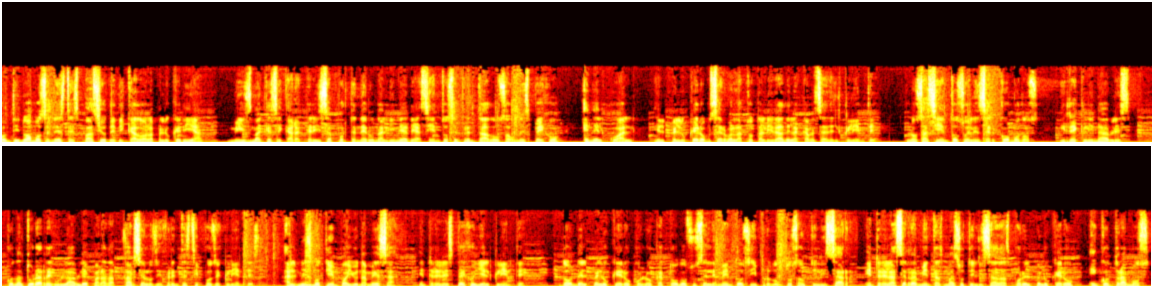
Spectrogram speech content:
Continuamos en este espacio dedicado a la peluquería, misma que se caracteriza por tener una línea de asientos enfrentados a un espejo en el cual el peluquero observa la totalidad de la cabeza del cliente. Los asientos suelen ser cómodos y reclinables, con altura regulable para adaptarse a los diferentes tipos de clientes. Al mismo tiempo hay una mesa entre el espejo y el cliente, donde el peluquero coloca todos sus elementos y productos a utilizar. Entre las herramientas más utilizadas por el peluquero encontramos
